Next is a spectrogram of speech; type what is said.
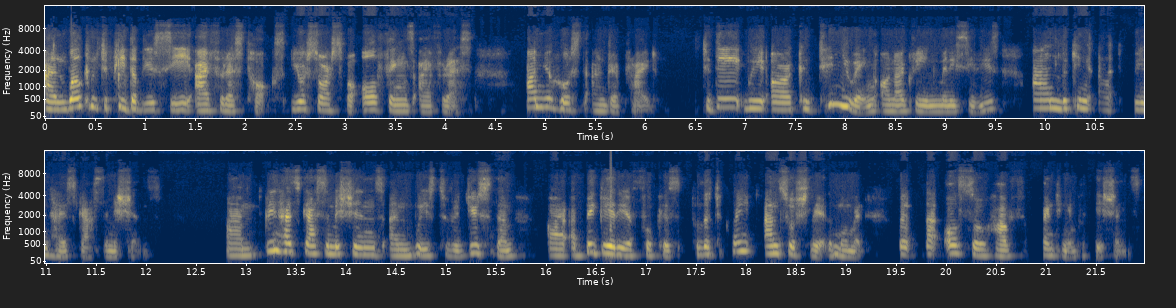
and welcome to PwC IFRS Talks, your source for all things IFRS. I'm your host, Andrea Pride. Today, we are continuing on our green mini series and looking at greenhouse gas emissions. Um, greenhouse gas emissions and ways to reduce them are a big area of focus politically and socially at the moment, but that also have counting implications.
